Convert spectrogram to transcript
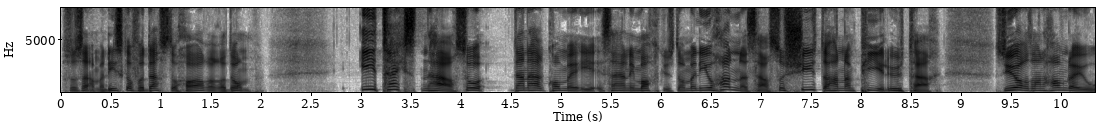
Så sier han, men de skal få desto hardere dom. I teksten her, så, den her kommer i, sier han i Markus, men i Johannes her, så skyter han en pil ut her som gjør at han havner jo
